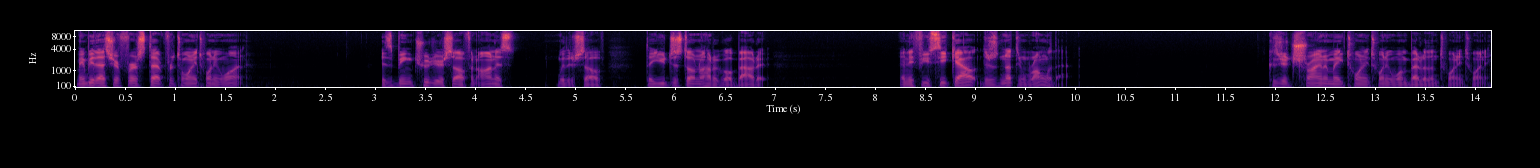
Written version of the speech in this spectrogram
Maybe that's your first step for 2021. Is being true to yourself and honest with yourself that you just don't know how to go about it. And if you seek out, there's nothing wrong with that. Because you're trying to make 2021 better than 2020.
